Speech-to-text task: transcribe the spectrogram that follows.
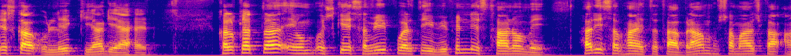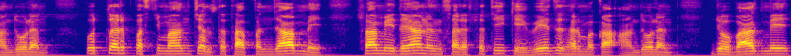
इसका उल्लेख किया गया है। कलकत्ता एवं उसके समीपवर्ती विभिन्न स्थानों में हरि सभाएँ तथा ब्राह्म समाज का आंदोलन उत्तर पश्चिमांचल तथा पंजाब में स्वामी दयानंद सरस्वती के वेद धर्म का आंदोलन, जो बाद में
